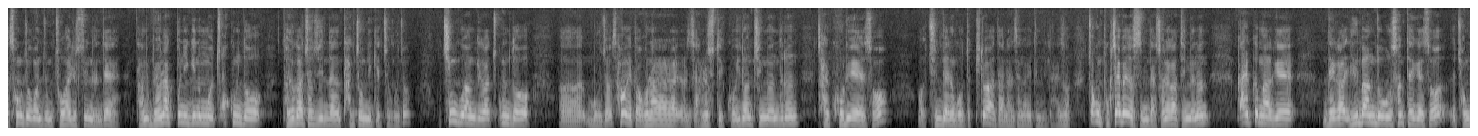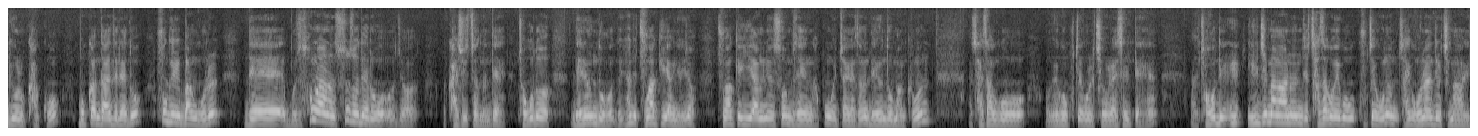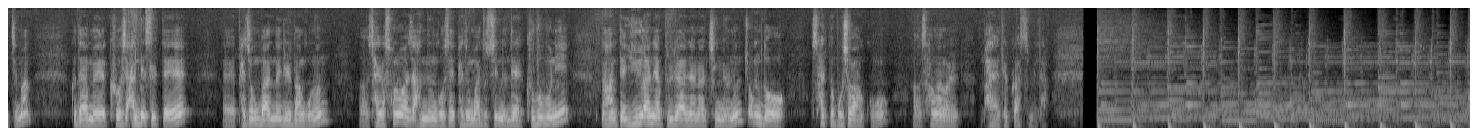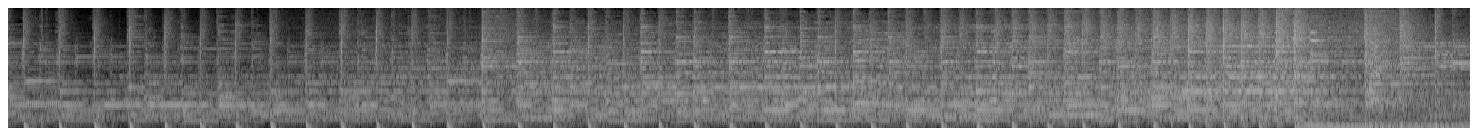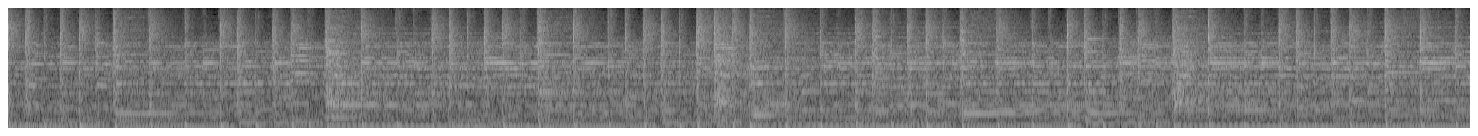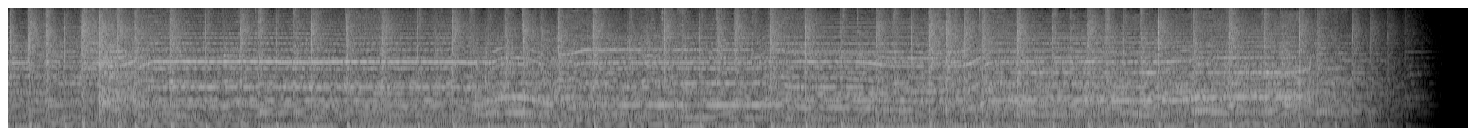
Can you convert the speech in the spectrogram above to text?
성적은 좀 좋아질 수 있는데 다만 면학 분위기는 뭐 조금 더 덜 갖춰진다는 단점이 있겠죠, 그죠? 친구 관계가 조금 더 어, 뭐죠 상황에 따라 원활하지 않을 수도 있고 이런 측면들은 잘 고려해서 어, 준비하는 것도 필요하다는 생각이 듭니다. 그래서 조금 복잡해졌습니다. 전에 같으면은 깔끔하게 내가 일방적으로 선택해서 정규를 갖고 못 간다 하더라도 후기 일반고를 내 뭐죠 선호하는 순서대로 저 갈 수 있었는데 적어도 내년도 현재 중학교 2학년이죠. 중학교 2학년 수험생 학부모 입장에서는 내년도만큼은 자사고 외고 국제고를 지원했을 때 어, 적어도 일, 일 지망하는 이제 자사고 외고 국제고는 자기가 원하는 대로 지망하겠지만 그 다음에 그것이 안 됐을 때에 에, 배정받는 일반고는 어, 자기가 선호하지 않는 곳에 배정받을 수 있는데 그 부분이 나한테 유리하냐 불리하냐는 측면은 좀 더 살펴보셔갖고 어, 상황을 봐야 될 것 같습니다.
